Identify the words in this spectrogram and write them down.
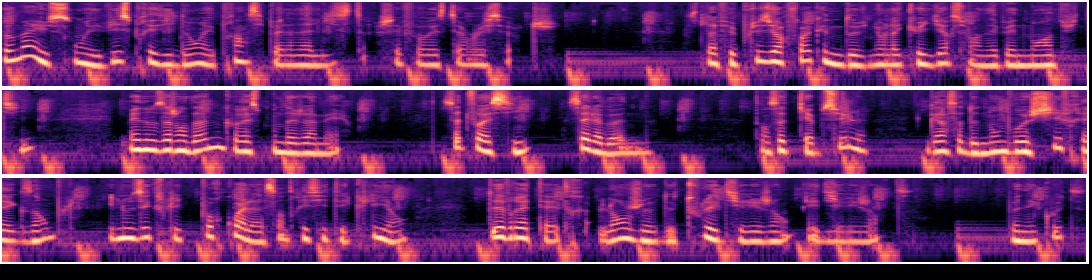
Thomas Husson est vice-président et principal analyste chez Forrester Research. Cela fait plusieurs fois que nous devions l'accueillir sur un événement intuitif, mais nos agendas ne correspondaient jamais. Cette fois-ci, c'est la bonne. Dans cette capsule, grâce à de nombreux chiffres et exemples, il nous explique pourquoi la centricité client devrait être l'enjeu de tous les dirigeants et dirigeantes. Bonne écoute.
